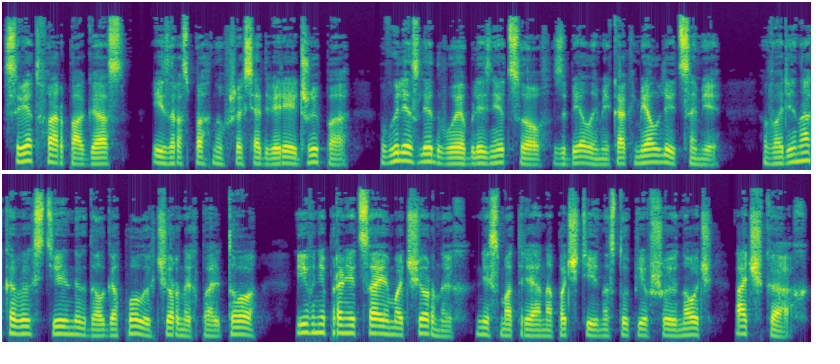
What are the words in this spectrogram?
Свет фар погас, из распахнувшихся дверей джипа вылезли двое близнецов с белыми как мел лицами, в одинаковых стильных долгополых черных пальто и в непроницаемо черных, несмотря на почти наступившую ночь, очках.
